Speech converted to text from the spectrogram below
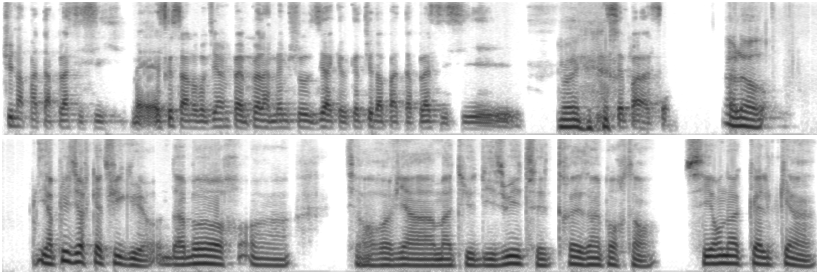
tu n'as pas ta place ici. Mais est-ce que ça ne revient pas un peu la même chose, dire à quelqu'un, tu n'as pas ta place ici? Je sais pas. c'est- Alors, il y a plusieurs cas de figure. D'abord, euh, si on revient à Matthieu 18, c'est très important. Si on a quelqu'un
